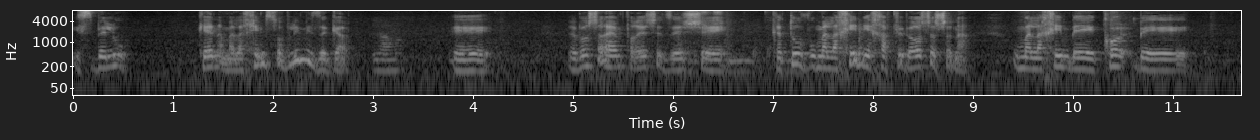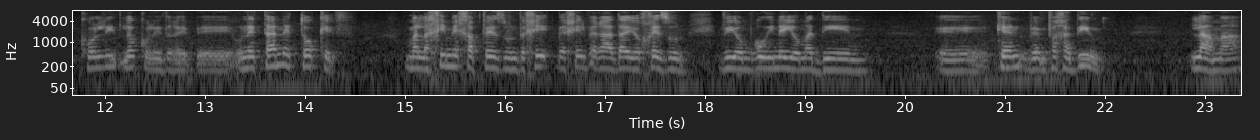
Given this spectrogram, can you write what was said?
יסבלו. כן, המלאכים סובלים מזה גם. למה? אה, רב אושר היה מפרש את זה שכתוב, ומלאכים יחפה בראש השנה, ומלאכים בכל, בכל, לא כל נדרי, הוא נתן את תוקף. מלאכים יחפזון, וחיל ורעדה יאחזון, ויאמרו הנה יום הדין, אה, כן, והם מפחדים. למה?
